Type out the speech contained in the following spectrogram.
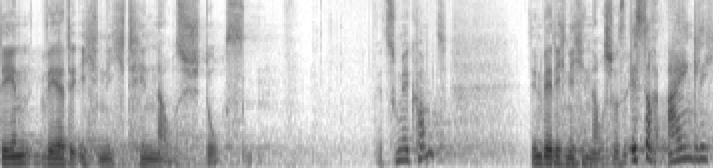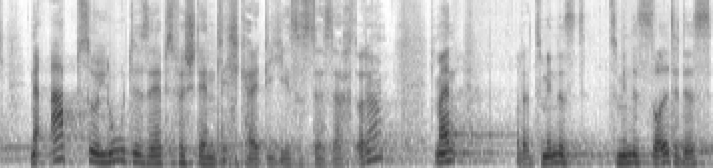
den werde ich nicht hinausstoßen. Wer zu mir kommt, den werde ich nicht hinausstoßen. Ist doch eigentlich eine absolute Selbstverständlichkeit, die Jesus da sagt, oder? Ich meine, oder zumindest, zumindest sollte das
